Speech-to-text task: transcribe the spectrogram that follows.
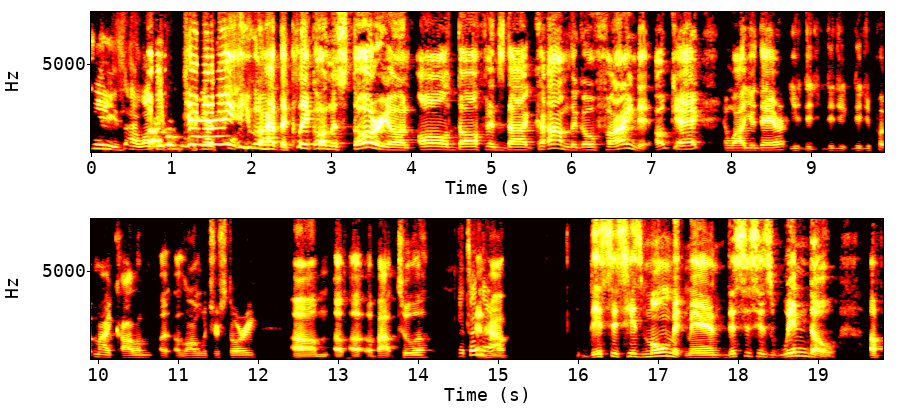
tease. I want people to Okay, you're gonna have to click on the story on alldolphins.com to go find it. Okay, and while you're there, you did did you did you put my column uh, along with your story um uh, uh, about Tua It's in and there. how this is his moment, man. This is his window of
